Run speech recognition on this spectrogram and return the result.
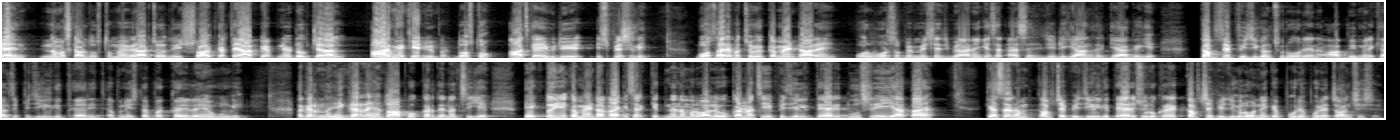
जय हिंद। नमस्कार दोस्तों, मैं विराट चौधरी। स्वागत करते हैं आपके अपने यूट्यूब चैनल आर्मी अकेडमी पर। दोस्तों, आज का ये वीडियो स्पेशली बहुत सारे बच्चों के कमेंट आ रहे हैं और व्हाट्सएप पे मैसेज भी आ रहे हैं कि sir S S G D की आंसर की आ गई है? कब से फ़िज़िकल शुरू हो रहे हैं? आप भी मेरे ख्याल से फ़िज़िकल की तैयारी अपने स्तर पर कर रहे होंगे। अगर नहीं कर रहे हैं तो आपको कर देना चाहिए। एक तो ये कमेंट आता है कि सर, कितने नंबर वाले को करना चाहिए फ़िज़िकल की तैयारी? दूसरी ये आता है क्या सर, हम कब से फ़िज़िकल की तैयारी शुरू करें? कब से फ़िज़िकल होने के पूरे पूरे चांसेस है?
